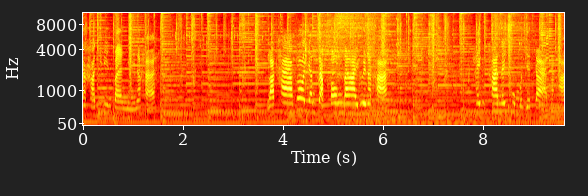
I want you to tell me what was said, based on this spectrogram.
นะคะ ที่ดินแปลงนี้นะคะ ราคาก็ยังจับต้องได้ด้วยนะคะ ให้ทุกท่านได้ชมบรรยากาศนะคะ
